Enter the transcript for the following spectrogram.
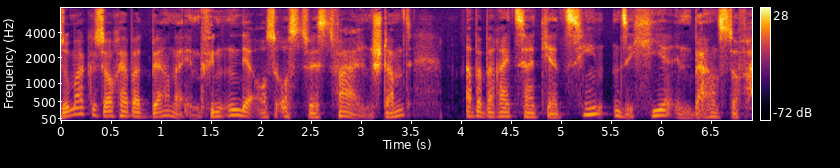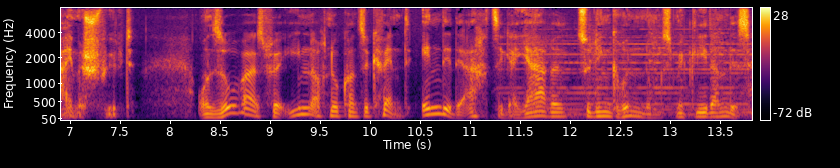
So mag es auch Herbert Berner empfinden, der aus Ostwestfalen stammt, aber bereits seit Jahrzehnten sich hier in Bernsdorf heimisch fühlt. Und so war es für ihn auch nur konsequent, Ende der 80er Jahre zu den Gründungsmitgliedern des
